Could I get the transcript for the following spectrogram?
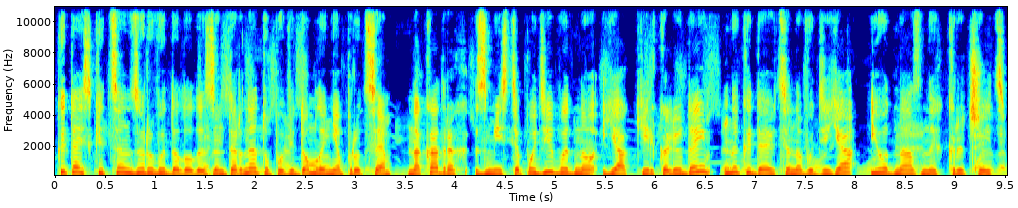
Китайські цензори видалили з інтернету повідомлення про це. На кадрах з місця подій видно, як кілька людей накидаються на водія, і одна з них кричить.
